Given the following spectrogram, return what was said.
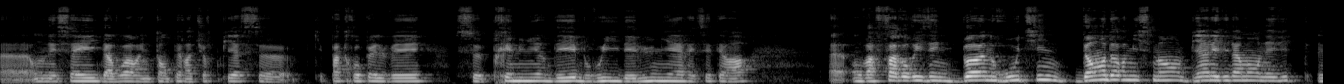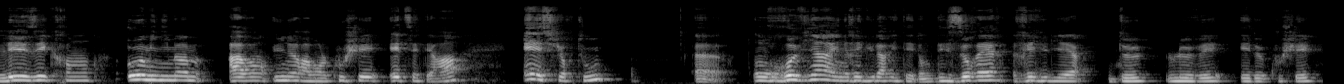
euh, on essaye d'avoir une température pièce euh, qui est pas trop élevée, se prémunir des bruits, des lumières, etc. Euh, on va favoriser une bonne routine d'endormissement. Bien évidemment, on évite les écrans au minimum avant une heure avant le coucher, etc. Et surtout, on revient à une régularité, donc des horaires régulières de lever et de coucher.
